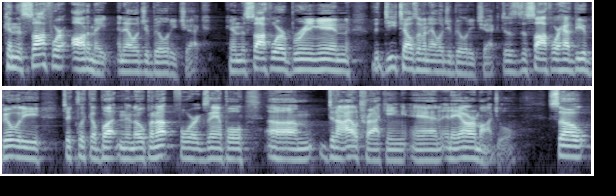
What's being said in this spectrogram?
can the software automate an eligibility check? Can the software bring in the details of an eligibility check? Does the software have the ability to click a button and open up, for example, um, denial tracking and an AR module? So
